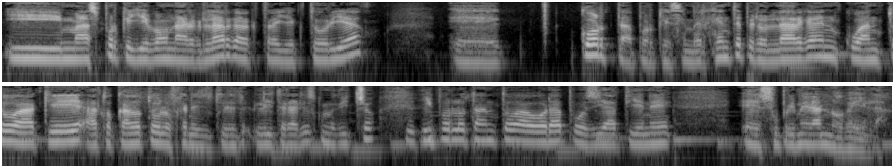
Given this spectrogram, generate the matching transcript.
y más porque lleva una larga trayectoria. Eh, corta porque es emergente, pero larga en cuanto a que ha tocado todos los géneros literarios, como he dicho, y por lo tanto ahora pues ya tiene eh, su primera novela,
